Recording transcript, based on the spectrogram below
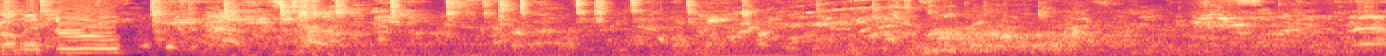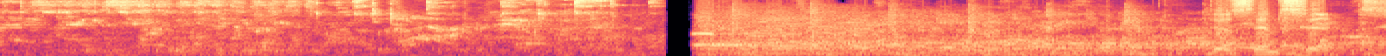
Coming through. The Simpsons.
